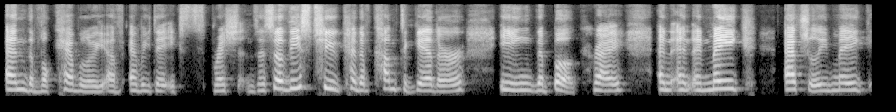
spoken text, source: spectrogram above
and the vocabulary of everyday expressions. And so these two kind of come together in the book, right? And, and, and make actually make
